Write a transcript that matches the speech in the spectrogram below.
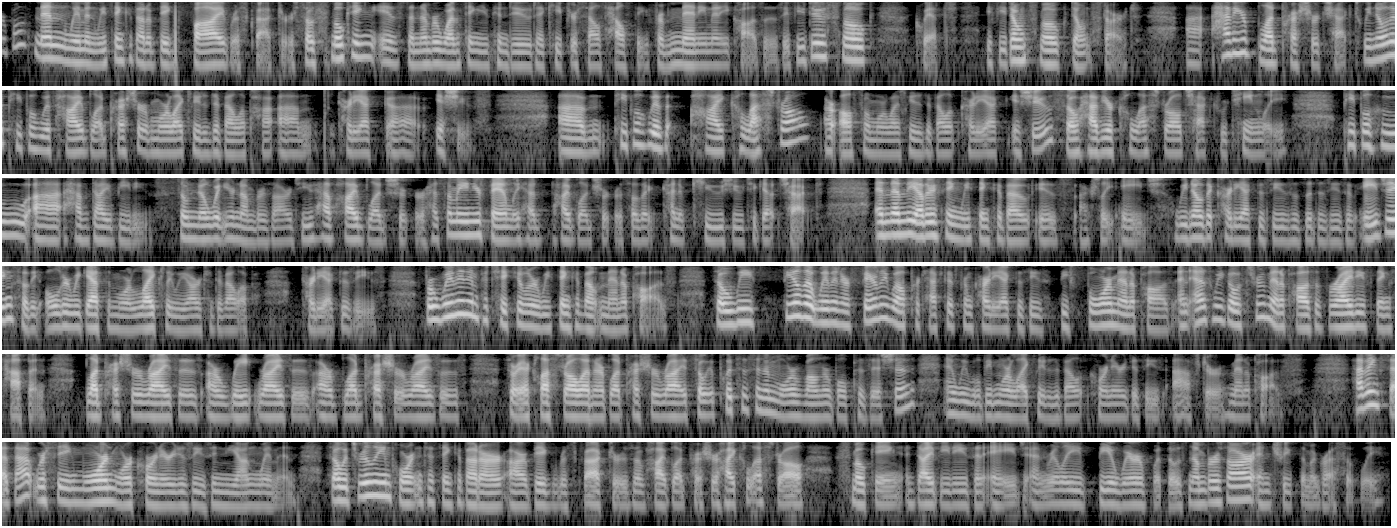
For both men and women, we think about a big five risk factors. So smoking is the number one thing you can do to keep yourself healthy from many, many causes. If you do smoke, quit. If you don't smoke, don't start. Uh, have your blood pressure checked. We know that people with high blood pressure are more likely to develop um, cardiac uh, issues. Um, people with high cholesterol are also more likely to develop cardiac issues, so have your cholesterol checked routinely people who uh, have diabetes. So know what your numbers are. Do you have high blood sugar? Has somebody in your family had high blood sugar? So that kind of cues you to get checked. And then the other thing we think about is actually age. We know that cardiac disease is a disease of aging, so the older we get, the more likely we are to develop cardiac disease. For women in particular, we think about menopause. So we feel that women are fairly well protected from cardiac disease before menopause. And as we go through menopause, a variety of things happen. Blood pressure rises, our weight rises, our blood pressure rises, sorry, our cholesterol and our blood pressure rise. So it puts us in a more vulnerable position and we will be more likely to develop coronary disease after menopause. Having said that, we're seeing more and more coronary disease in young women. So it's really important to think about our, our big risk factors of high blood pressure, high cholesterol, smoking, diabetes, and age, and really be aware of what those numbers are and treat them aggressively.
